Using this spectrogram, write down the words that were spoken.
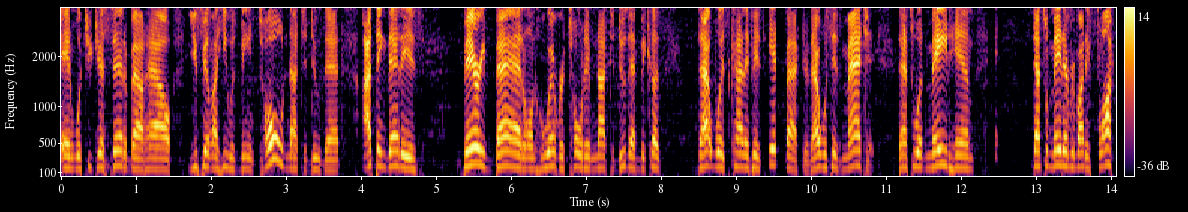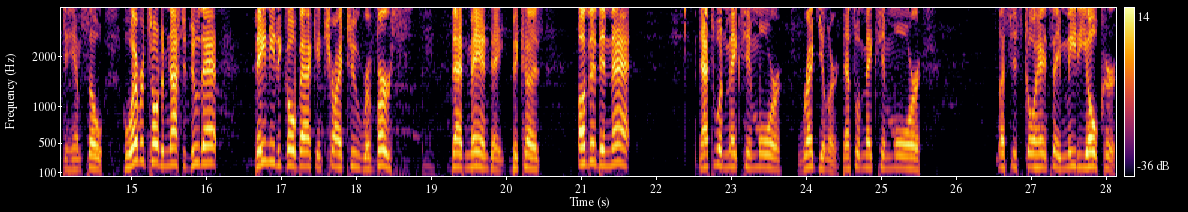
And what you just said about how you feel like he was being told not to do that, I think that is very bad on whoever told him not to do that because that was kind of his it factor. That was his magic. That's what made him that's what made everybody flock to him. So whoever told him not to do that, they need to go back and try to reverse that mandate because other than that, that's what makes him more regular. That's what makes him more let's just go ahead and say mediocre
